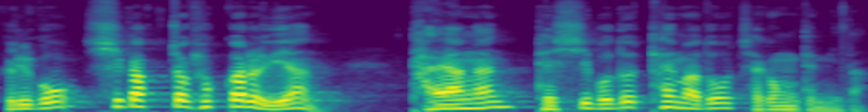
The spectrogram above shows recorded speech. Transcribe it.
그리고 시각적 효과를 위한 다양한 대시보드 테마도 제공됩니다.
